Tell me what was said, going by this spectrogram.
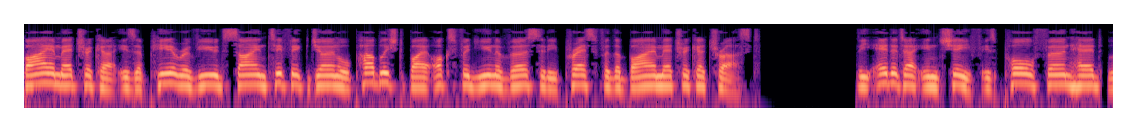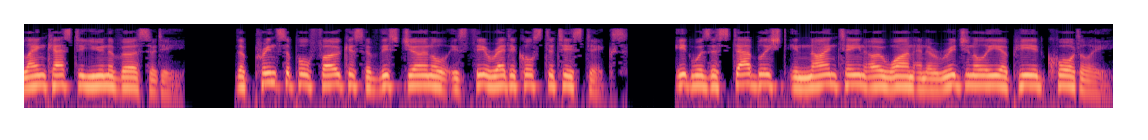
Biometrika is a peer-reviewed scientific journal published by Oxford University Press for the Biometrika Trust. The editor-in-chief is Paul Fearnhead Lancaster University. The principal focus of this journal is theoretical statistics. It was established in 1901 and originally appeared quarterly.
